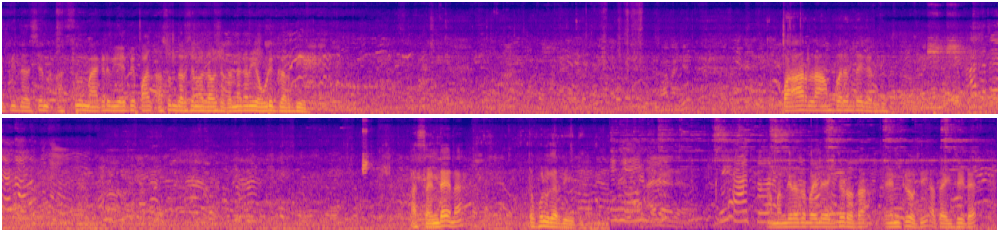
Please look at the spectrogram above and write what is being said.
आय पी दर्शन असून माझ्याकडे व्ही आय पी पास असून दर्शनाला जाऊ शकत नाही कारण एवढी गर्दी आहे पार लांबपर्यंत आहे गर्दी आज संडे आहे ना तर फुल गर्दी येते मंदिराचा पहिले एक्झिट होता एंट्री होती आता एक्झिट आहे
